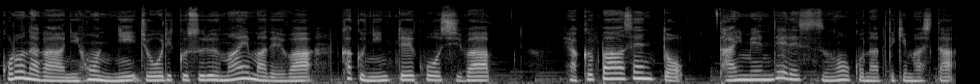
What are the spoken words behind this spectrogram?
コロナが日本に上陸する前までは各認定講師は100%対面でレッスンを行ってきました。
